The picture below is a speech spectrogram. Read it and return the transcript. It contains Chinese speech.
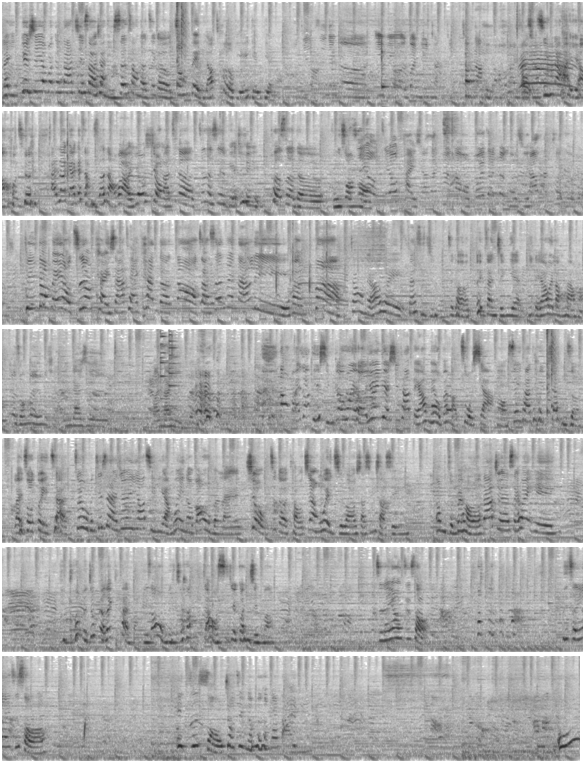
来，岳西要不要跟大家介绍一下你身上的这个装备比较特别一点点哦？我今天是那个 EVO 的冠军奖金，金大摇，金大摇，这还是要给他个掌声好不好？优秀啦，这个真的是别具特色的服装哦。只有只有彩霞才看到，我不会在任何其他摊穿这个东西。听到没有？只有凯霞才看得到，掌声在哪里？很棒！张红等下会三十几年这个对战经验，你等下会让他吗？这个装备用起来应该是蛮难赢的。那我们还是要提醒各位哦，因为月西他等下没有办法坐下哦，所以他都会站着来做对战。所以我们接下来就会邀请两位呢，帮我们来就这个挑战位置喽，小心小心。那我们准备好了，大家觉得谁会赢？你根本就没有在看吧？你知道我们家家好世界冠军吗？只能用一只手，你只能用一只手哦，一只手究竟能不能够打赢？哦。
